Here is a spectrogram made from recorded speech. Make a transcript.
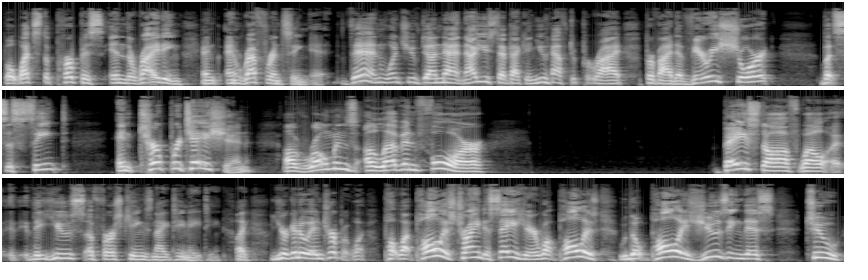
but what's the purpose in the writing and, and referencing it? Then, once you've done that, now you step back and you have to provide, provide a very short but succinct interpretation of Romans 11 4 based off well uh, the use of 1 kings 1918 like you're going to interpret what what paul is trying to say here what paul is paul is using this to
